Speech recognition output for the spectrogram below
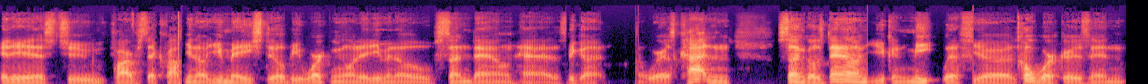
it is to harvest that crop. You know, you may still be working on it even though sundown has begun. Whereas cotton, sun goes down, you can meet with your coworkers and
